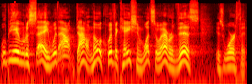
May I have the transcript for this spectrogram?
we'll be able to say without doubt, no equivocation whatsoever, this is worth it.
